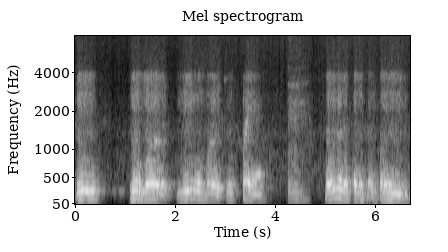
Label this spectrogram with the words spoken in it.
through your word, reading the word, through prayer. Mm. Those are the things that bring you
